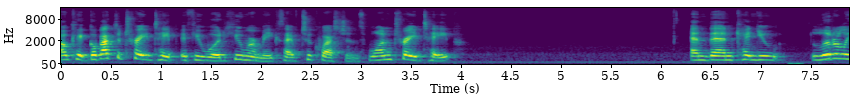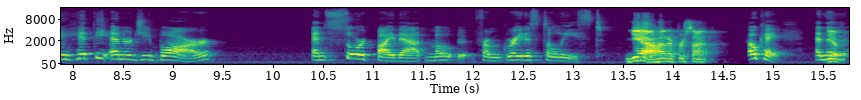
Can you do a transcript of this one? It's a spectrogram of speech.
Okay, go back to trade tape if you would. Humor me because I have two questions. One, trade tape. And then can you literally hit the energy bar and sort by that mo- from greatest to least? yeah, hundred percent. Okay. And then Yep.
